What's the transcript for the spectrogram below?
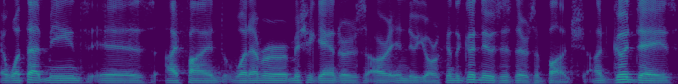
and what that means is I find whatever Michiganders are in New York, and the good news is there's a bunch. On good days,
